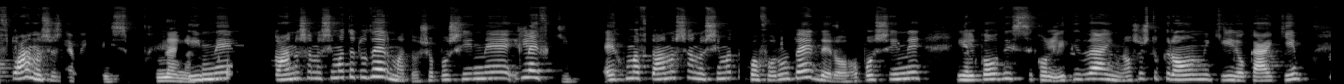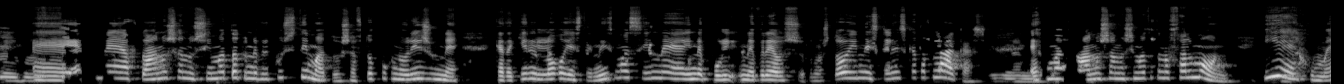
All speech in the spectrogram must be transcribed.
αυτοάνωσος διαβήτης. Ναι, ναι. Είναι αυτοάνωσα νοσήματα του δέρματος, όπως είναι η λεύκη. Έχουμε αυτοάνωσα νοσήματα που αφορούν το έντερο, όπως είναι η ελκώδης κολίτιδα, η νόσος του Κρόν, η κοιλιοκακη Ε, έχουμε αυτοάνωσα νοσήματα του νευρικού συστήματος. Αυτό που γνωρίζουν κατά κύριο λόγο οι ασθενείς μας είναι, είναι, πολύ, είναι γνωστό, είναι η σκλήνες κατά πλάκας. Mm-hmm. Έχουμε αυτοάνωσα νοσήματα των οφθαλμών. Ή έχουμε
